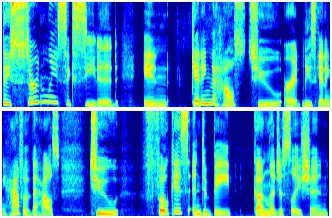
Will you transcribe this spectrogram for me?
they certainly succeeded in getting the House to, or at least getting half of the House, to focus and debate gun legislation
